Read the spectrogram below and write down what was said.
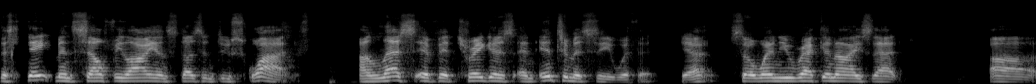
The statement self-reliance doesn't do squat unless if it triggers an intimacy with it. Yeah. So when you recognize that uh,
